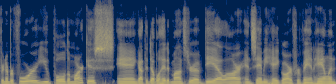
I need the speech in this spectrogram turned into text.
For number four, you pulled a Markus and got the double headed monster of DLR and Sammy Hagar for Van Halen,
